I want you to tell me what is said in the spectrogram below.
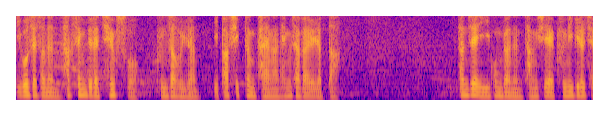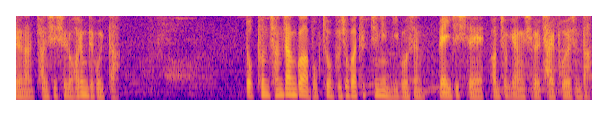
이곳에서는 학생들의 체육 수업, 군사훈련, 입학식 등 다양한 행사가 열렸다. 현재 이 공간은 당시의 분위기를 재현한 전시실로 활용되고 있다. 높은 천장과 목조 구조가 특징인 이곳은 메이지 시대의 건축 양식을 잘 보여준다.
